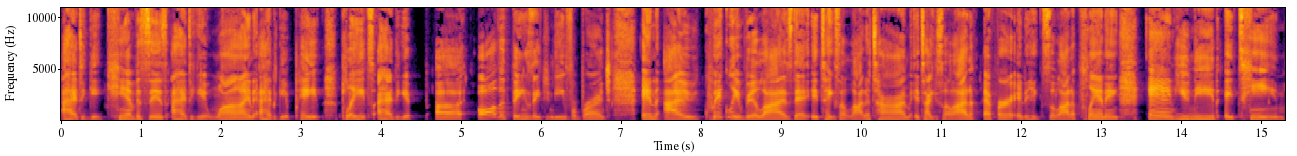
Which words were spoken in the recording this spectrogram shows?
I had to get canvases. I had to get wine. I had to get plate, plates. I had to get uh, all the things that you need for brunch. And I quickly realized that it takes a lot of time, it takes a lot of effort, it takes a lot of planning, and you need a team.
